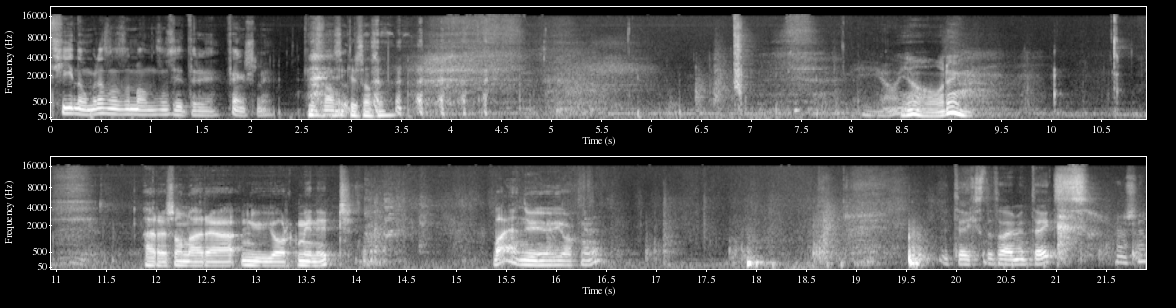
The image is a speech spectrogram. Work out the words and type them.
Ti numre, sånn som mannen som sitter i fengsel i Kristiansund. ja, Ja, du. Er det sånn der eh, New York Minute? Hva er New York Minute? It takes the time it takes, kanskje.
